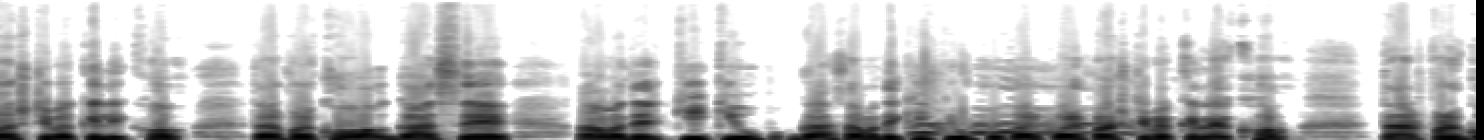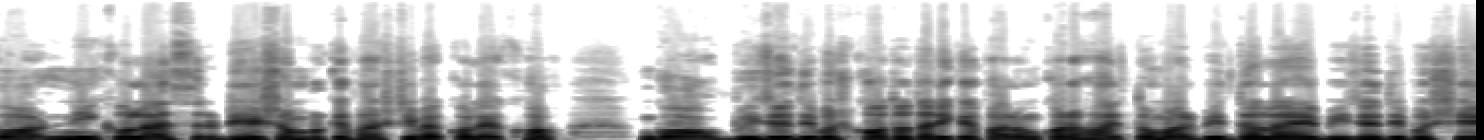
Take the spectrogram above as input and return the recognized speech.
পাঁচটি বাক্যে লিখো। তারপরে খ, গাছে আমাদের কি কি গাছ আমাদের কি কি উপকার করে পাঁচটি বাক্যে লেখো। তারপরে গ, নিকোলাস ডে সম্পর্কে পাঁচটি বাক্য লেখো। গ, বিজয় দিবস কত তারিখে পালন করা হয়? তোমার বিদ্যালয়ে বিজয় দিবসে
